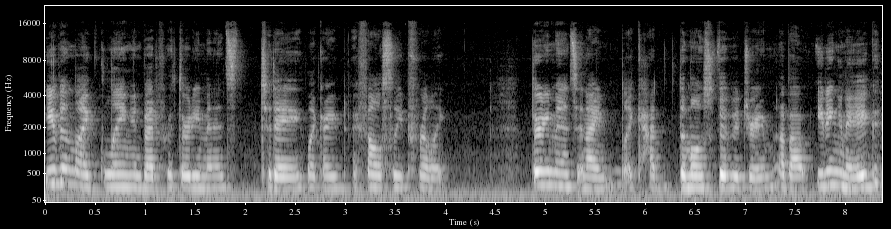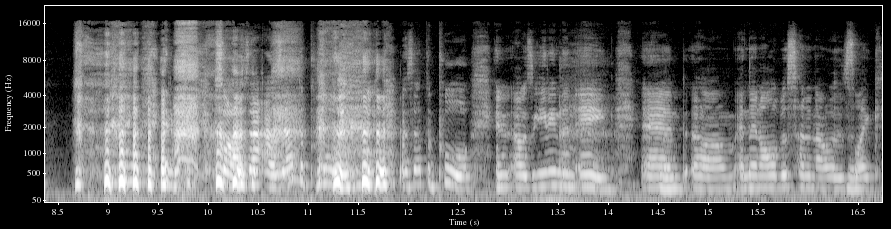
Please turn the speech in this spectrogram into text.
even like laying in bed for thirty minutes today, like I, I fell asleep for like thirty minutes, and I like had the most vivid dream about eating an egg. And so I was, at, I was at the pool. I was at the pool, and I was eating an egg, and um, and then all of a sudden I was like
